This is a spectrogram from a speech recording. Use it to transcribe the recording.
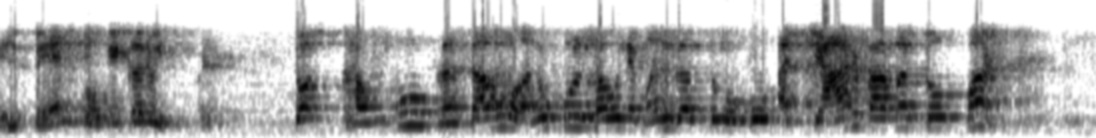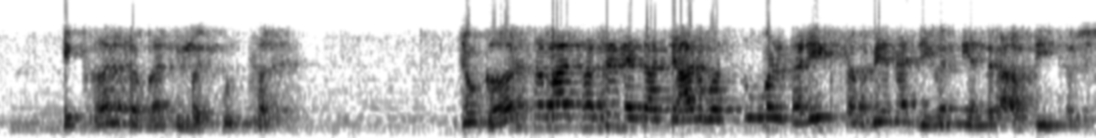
એટલે પહેલ કોકે કરવી જ પડે. તો ખંભું ઘસાવું, અનુકૂળ થવું ને મનગમતું મૂકવું, આ ચાર બાબતો પણ એ ઘર સભાથી મજબૂત થશે. જો ઘર સભા થશે ને તો આ ચાર વસ્તુ પણ દરેક સભ્યના જીવનની અંદર આવતી થશે.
